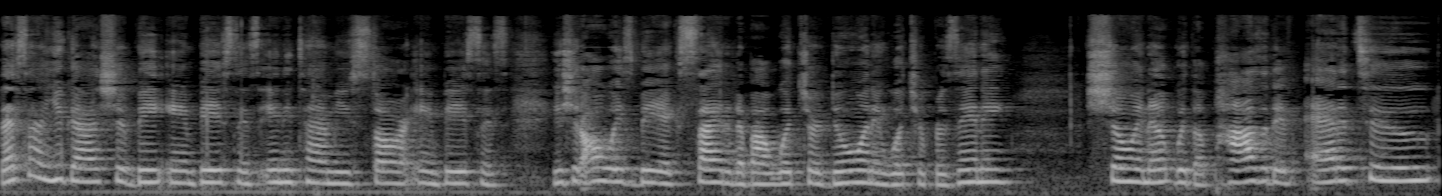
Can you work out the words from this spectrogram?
That's how you guys should be in business. Anytime you start in business, you should always be excited about what you're doing and what you're presenting, showing up with a positive attitude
